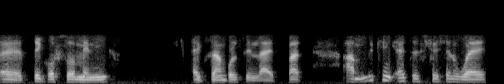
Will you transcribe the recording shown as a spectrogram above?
uh, think of so many examples in life. But I'm looking at a situation where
